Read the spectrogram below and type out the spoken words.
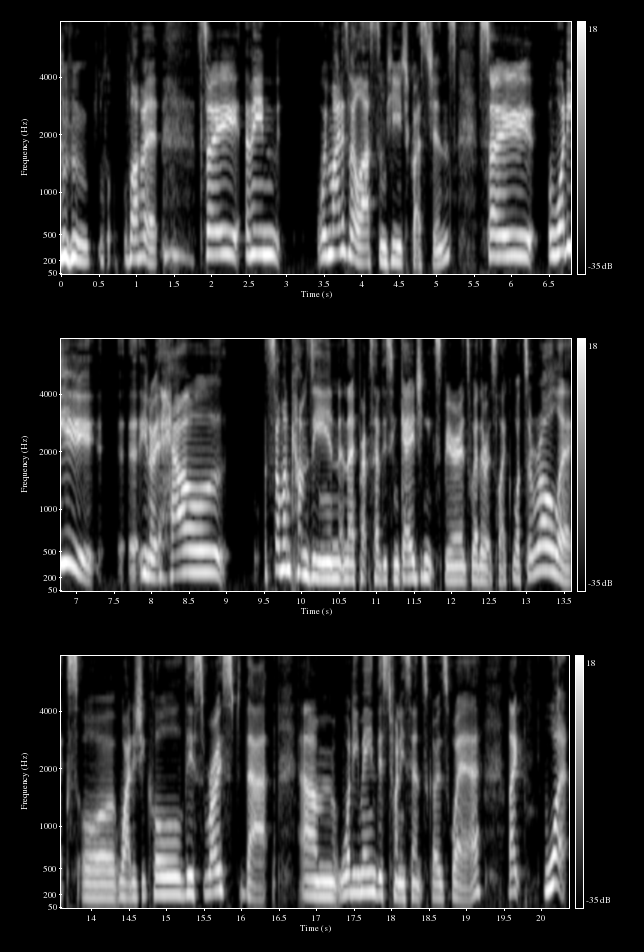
Love it. So, I mean, we might as well ask some huge questions. So, what do you, uh, you know, how someone comes in and they perhaps have this engaging experience, whether it's like, what's a Rolex or why did you call this roast that? Um, what do you mean this 20 cents goes where? Like, what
